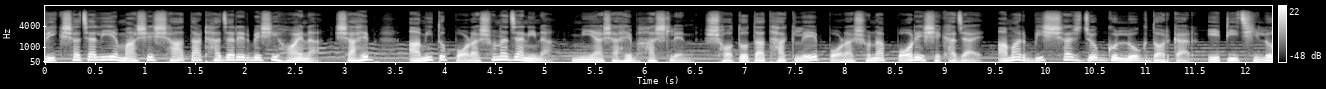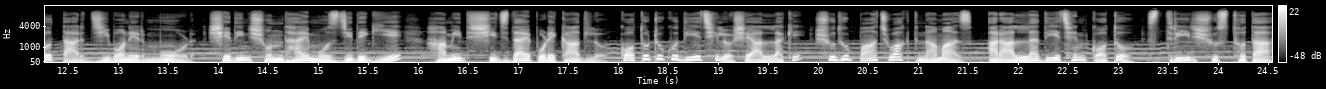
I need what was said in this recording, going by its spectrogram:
রিক্সা চালিয়ে মাসে সাত আট হাজারের বেশি হয় না। সাহেব, আমি তো পড়াশোনা জানি না। মিয়া সাহেব হাসলেন। সততা থাকলে পড়াশোনা পরে শেখা যায়। আমার বিশ্বাসযোগ্য লোক দরকার। এটি ছিল তার জীবনের মোড়। সেদিন সন্ধ্যায় মসজিদে গিয়ে হামিদ সিজদায় পড়ে কাঁদল। কতটুকু দিয়েছিল সে আল্লাহকে? শুধু পাঁচ ওয়াক্ত নামাজ। আর আল্লাহ দিয়েছেন কত? স্ত্রীর সুস্থতা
